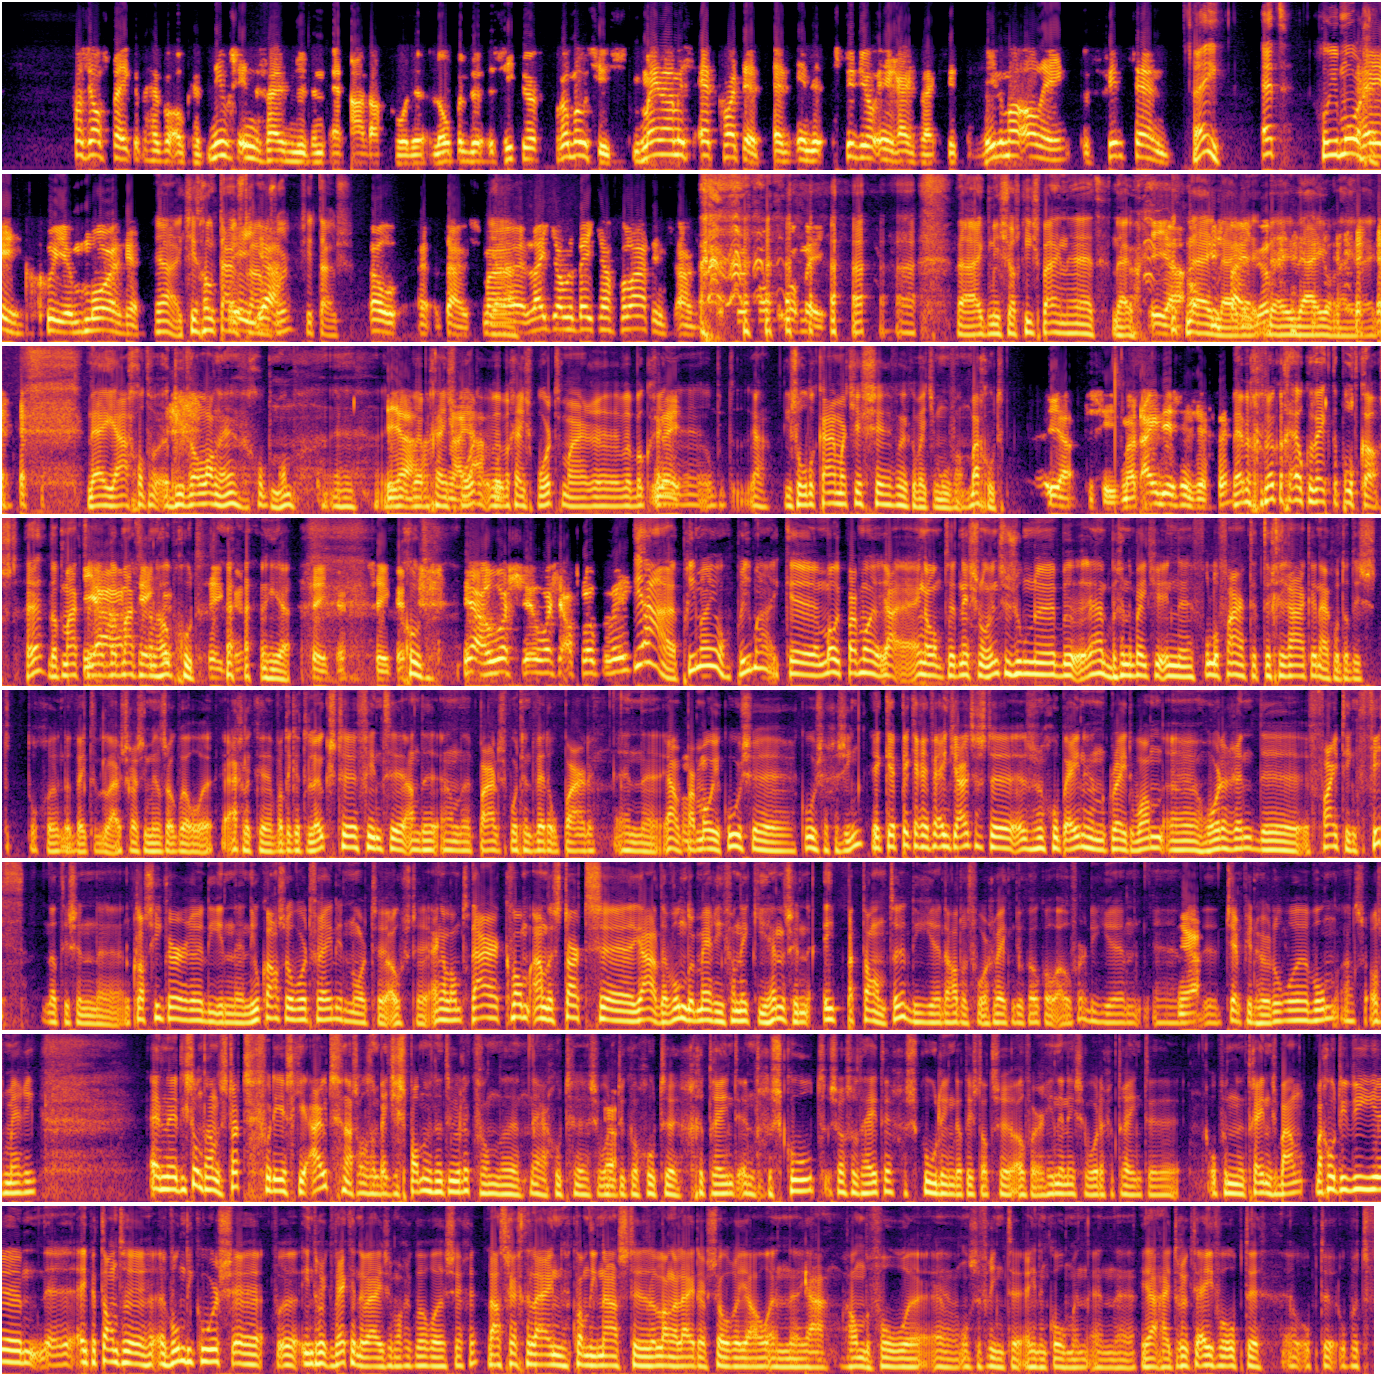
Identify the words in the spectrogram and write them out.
Vanzelfsprekend hebben we ook het nieuws in de vijf minuten en aandacht voor de lopende Zieturf promoties. Mijn naam is Ed Quartet en in de studio in Rijswijk zit helemaal alleen Vincent. Hey, Ed. Goedemorgen. Hey, goedemorgen. Ja, ik zit gewoon thuis Hey, trouwens ja. hoor. Ik zit thuis. Oh, eh, thuis. Maar Ja. eh, lijkt je al een beetje aan verlatingsangst? Dat valt nog mee. nou, ik mis je als kiespijn. Nee. Ja, nee, nee, nee, nee, nee, joh, nee, nee, nee. Ja, god, het duurt wel lang, hè. God, man. Eh, Ja, we hebben geen nou sport, ja, we hebben geen sport, maar we hebben ook geen... Nee. op het, ja, die zolderkamertjes word ik een beetje moe van. Maar goed, Ja, precies. Maar het einde is in zicht, hè? we hebben gelukkig elke week de podcast. Hè? Dat maakt, Ja, dat maakt er een hoop goed. Zeker, ja, zeker, zeker. goed. Ja, hoe was je, hoe was je afgelopen week? Ja, prima joh, prima. Ik, eh mooi paar mooie, ja, Engeland, het National Hunt seizoen eh, be- ja, het begint een beetje in eh, volle vaart te, te geraken. Nou goed, dat is toch, eh, dat weten de luisteraars inmiddels ook wel, eh, eigenlijk eh, wat ik het leukste vind aan, de, aan de paardensport en het wedden op paarden. En ja, een paar mooie koersen, koersen gezien. Ik pik er even eentje uit, dat is, de, dat is een groep 1, een Grade 1 eh hoorderren, de Fighting Fifth. Dat is een, een klassieker die in Newcastle wordt verreden, in Noordoost-Engeland. Daar kwam aan de start eh, ja, de wondermerrie van Nicky Henderson, Epatante. Die, daar hadden we het vorige week natuurlijk ook al over. Die Ja. de Champion Hurdle won als, als merrie. En eh, die stond aan de start voor de eerste keer uit. Nou, dat is altijd een beetje spannend natuurlijk. Van, eh, nou ja, goed, eh, ze worden natuurlijk wel goed getraind en geschoold, zoals dat heet. Geschooling, dat is dat ze over hindernissen worden getraind op een trainingsbaan. Maar goed, die, die eh, epatante won die koers. indrukwekkende wijze, mag ik wel eh, zeggen. Laatst rechte lijn kwam die naast de lange leider Soreal. En ja, handen vol onze vriend Eden Coleman. En ja, hij drukte even op, de, op, de, op het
